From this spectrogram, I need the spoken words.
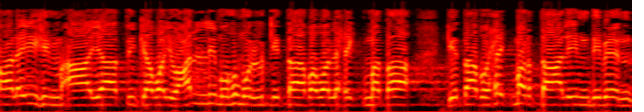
আলাইহিম তালিম দিবেন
